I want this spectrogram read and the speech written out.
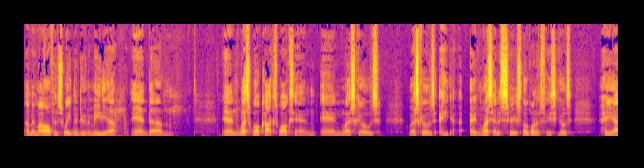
I'm in my office waiting to do the media, and um, and Wes Wilcox walks in, and Wes goes, Wes goes, hey, and Wes had a serious look on his face. He goes, hey, I,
